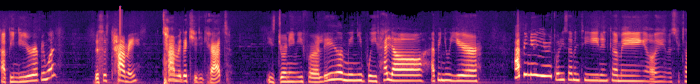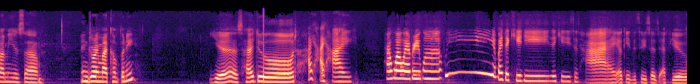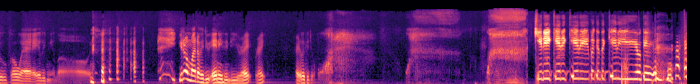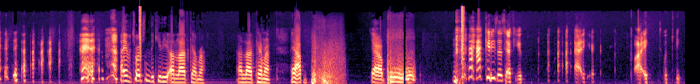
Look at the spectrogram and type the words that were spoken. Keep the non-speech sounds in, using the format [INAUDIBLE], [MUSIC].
Happy New Year, everyone. This is Tommy. Tommy the kitty cat. He's joining me for a little mini brief. Hello. Happy New Year. Happy New Year 2017 incoming. Oh, Mr. Tommy is um, enjoying my company. Yes. Hi, dude. Hi, hi, hi. Hello, everyone. Wee! About the kitty. The kitty says hi. Okay, the kitty says F you. Go away. Leave me alone. [LAUGHS] you don't mind if I do anything to you, right? Right? Right, look at you. Kitty, kitty, kitty. Look at the kitty. Okay. [LAUGHS] I am torching the kitty on live camera. On live camera. Yeah. Yeah. [LAUGHS] kitty says have you. Out of here. Bye. Twinky.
